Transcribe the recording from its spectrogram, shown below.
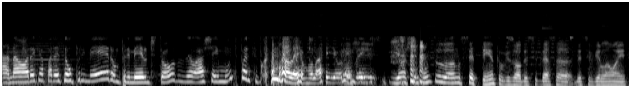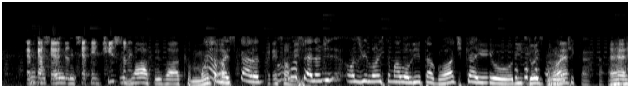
Ah, na hora que apareceu o primeiro, o primeiro de todos, eu achei muito parecido com a Malévola. E eu, Eu lembrei achei- E eu achei muito anos 70 o visual desse, dessa, desse vilão aí. É porque a série é setentista, né? Exato, exato. Muito, ah, mas, cara, uma série onde os vilões têm uma Lolita gótica e o e dois Né? norte, cara. É,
